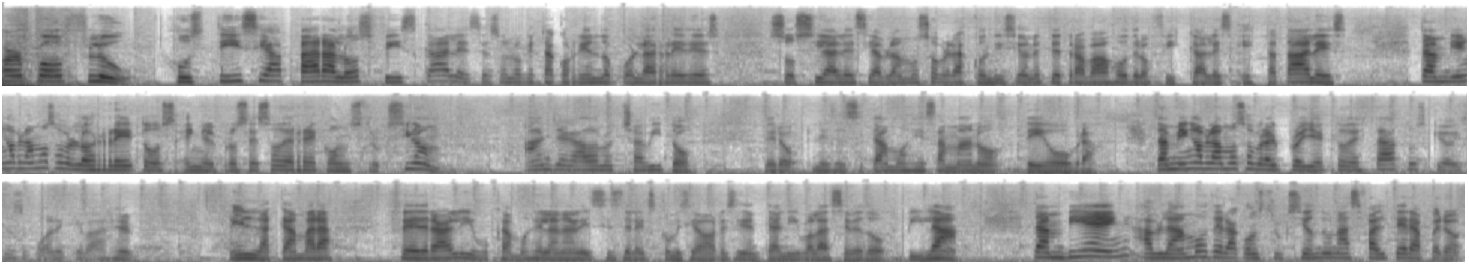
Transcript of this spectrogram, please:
Purple Flu. Justicia para los fiscales, eso es lo que está corriendo por las redes sociales y hablamos sobre las condiciones de trabajo de los fiscales estatales. También hablamos sobre los retos en el proceso de reconstrucción. Han llegado los chavitos, pero necesitamos esa mano de obra. También hablamos sobre el proyecto de estatus que hoy se supone que va en la Cámara Federal y buscamos el análisis del excomisionado residente Aníbal Acevedo Vilá. También hablamos de la construcción de una asfaltera, pero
